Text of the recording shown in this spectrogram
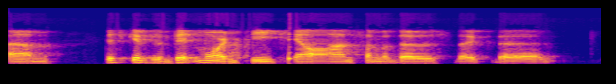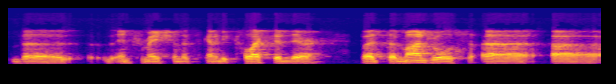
Um, this gives a bit more detail on some of those, the, the, the information that's going to be collected there, but the modules uh, uh,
